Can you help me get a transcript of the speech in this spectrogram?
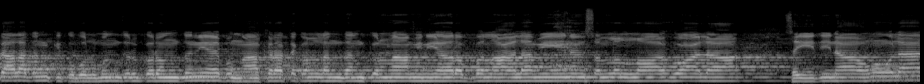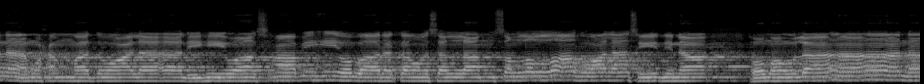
তাআলা দানকে কবুল মঞ্জুর করুন, দুনিয়া এবং আখিরাতে কল্যাণ দান করুন, আমিন ইয়া রাব্বাল আলামিন, সাল্লাল্লাহু আলা سيدنا ومولانا محمد وعلى آله وأصحابه وبارك وسلم. صلى الله على سيدنا ومولانا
